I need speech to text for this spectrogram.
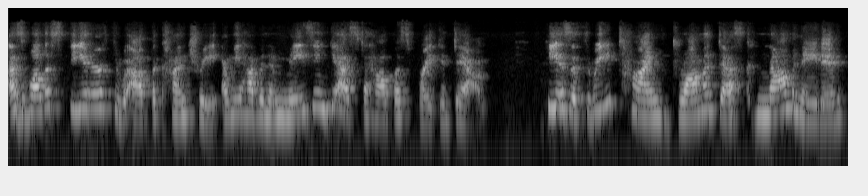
as well as theater throughout the country, and we have an amazing guest to help us break it down. He is a three time Drama Desk nominated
